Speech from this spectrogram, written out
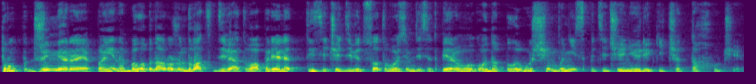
Труп Джимми Рэя Пейна был обнаружен 29 апреля 1981 года плывущим вниз по течению реки Чаттахучи.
